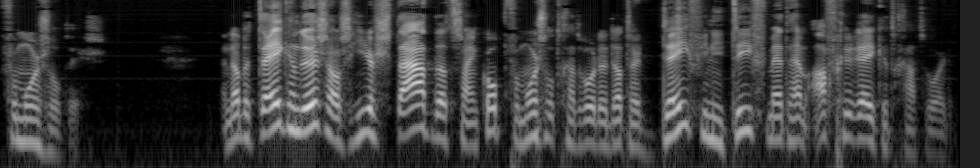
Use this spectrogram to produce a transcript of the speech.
vermorzeld is. En dat betekent dus, als hier staat dat zijn kop vermorzeld gaat worden, dat er definitief met hem afgerekend gaat worden.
